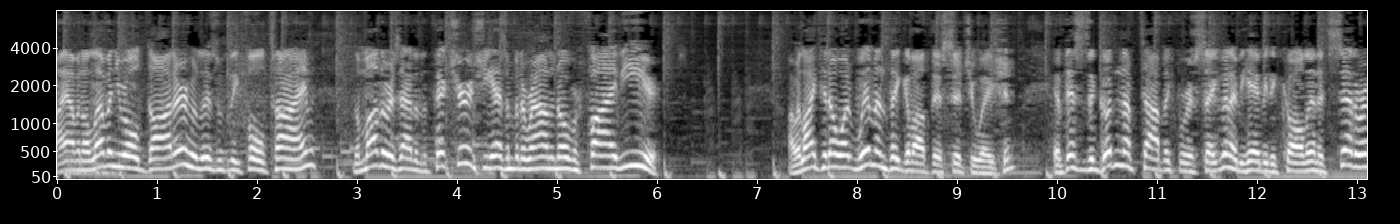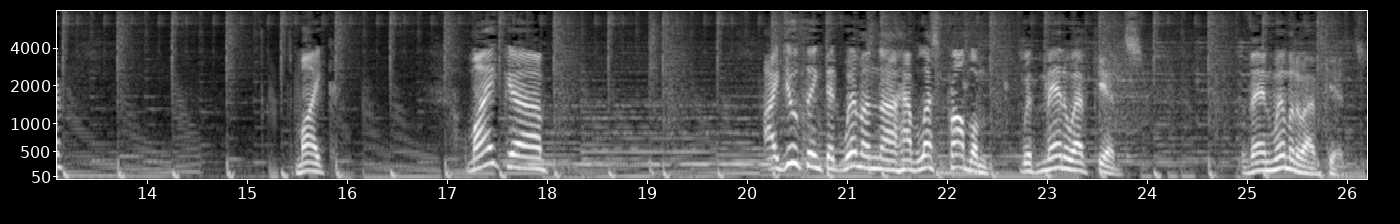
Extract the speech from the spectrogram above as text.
I have an 11 year old daughter who lives with me full time. The mother is out of the picture and she hasn't been around in over five years. I would like to know what women think about this situation. If this is a good enough topic for a segment, I'd be happy to call in, etc. It's Mike. Mike, uh, I do think that women uh, have less problem with men who have kids than women who have kids.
